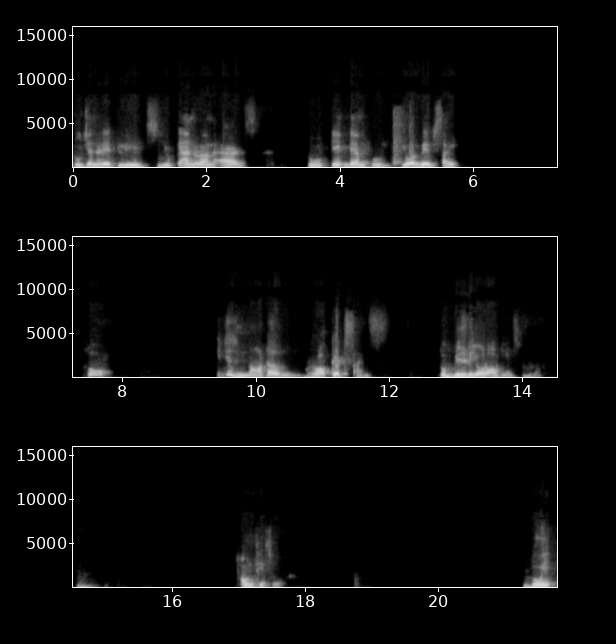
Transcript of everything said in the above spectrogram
to generate leads you can run ads to take them to your website so it is not a rocket science to build your audience on Facebook. Do it.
